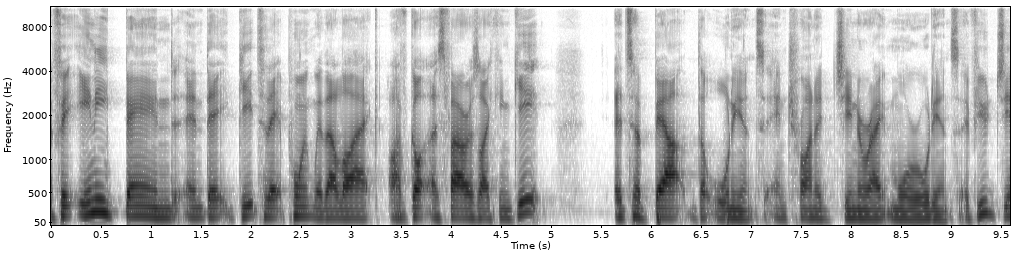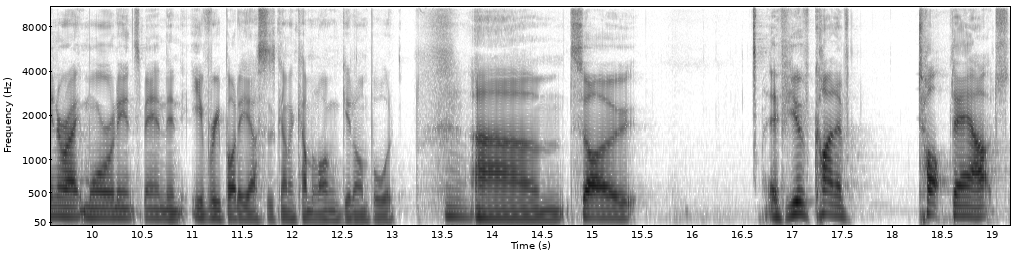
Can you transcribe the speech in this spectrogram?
for any band and that get to that point where they're like, I've got as far as I can get, it's about the audience and trying to generate more audience. If you generate more audience, man, then everybody else is going to come along and get on board. Um, so if you've kind of topped out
